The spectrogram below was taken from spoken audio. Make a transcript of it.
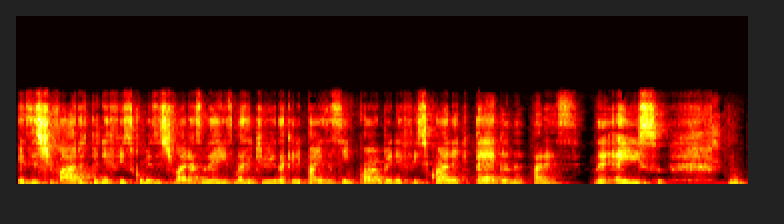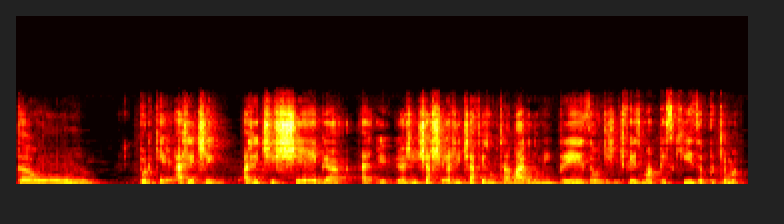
Existem vários benefícios, como existem várias leis, mas a gente vive naquele país assim, qual é o benefício e qual é a lei que pega, né? Parece. Né? É isso. Então, porque a gente, a gente chega, a gente, já, a gente já fez um trabalho numa empresa onde a gente fez uma pesquisa, porque uma,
